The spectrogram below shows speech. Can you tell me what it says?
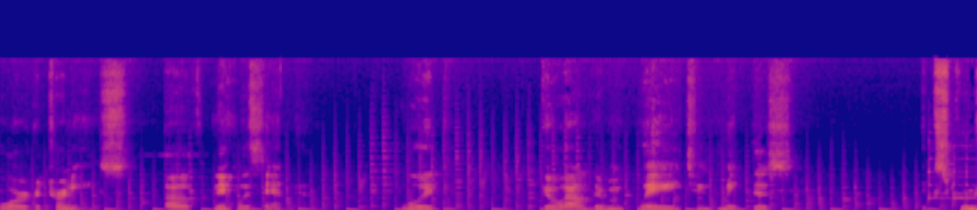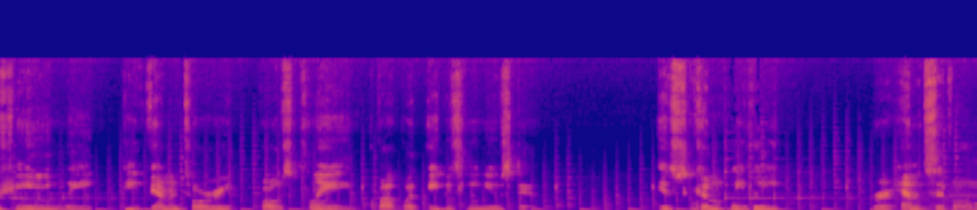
or attorneys of Nicholas Sandmann would go out their way to make this excruciatingly defamatory false claim about what ABC News did is hmm. completely reprehensible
